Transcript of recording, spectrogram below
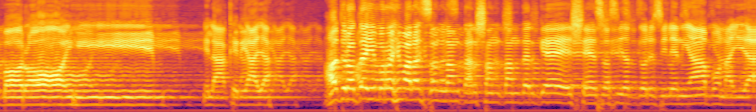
ইব্রাহিম। ইলা আখিরি আয়া। হযরত ইব্রাহিম আলাইহিস সালাম তার সন্তানদেরকে শেষ ওসিয়ত করেছিলেন, ইয়া বুনাইয়া,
